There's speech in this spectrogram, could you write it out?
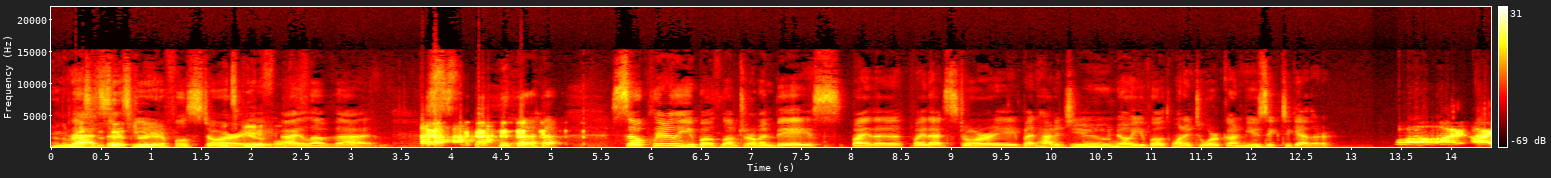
And the rest That's is a history. beautiful story. That's beautiful. I love that. so clearly, you both love drum and bass by the by that story. But how did you know you both wanted to work on music together? Well, I, I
